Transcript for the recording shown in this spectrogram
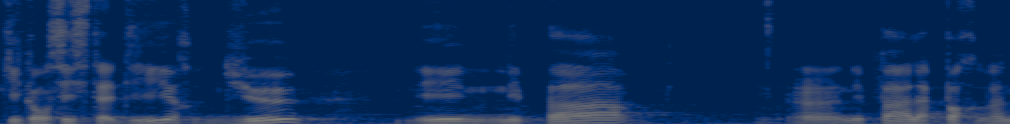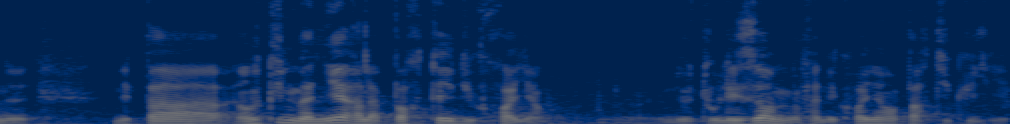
qui consiste à dire Dieu n'est pas, en aucune manière à la portée du croyant, de tous les hommes, enfin des croyants en particulier.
